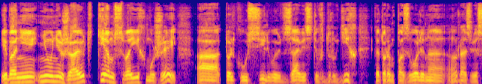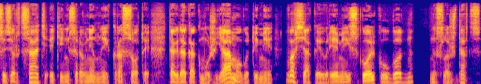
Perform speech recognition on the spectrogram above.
ибо они не унижают тем своих мужей, а только усиливают зависть в других, которым позволено разве созерцать эти несравненные красоты, тогда как мужья могут ими во всякое время и сколько угодно наслаждаться.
